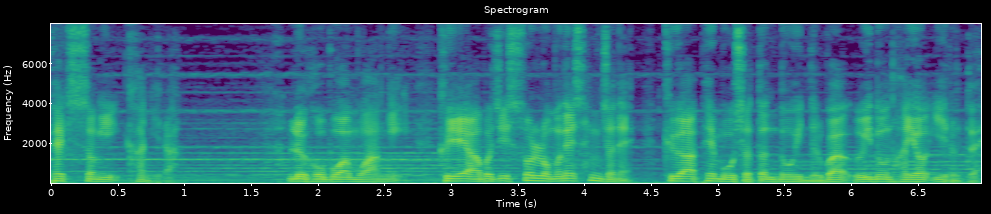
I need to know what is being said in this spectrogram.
백성이 가니라 르호보암 왕이 그의 아버지 솔로몬의 생전에 그 앞에 모셨던 노인들과 의논하여 이르되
